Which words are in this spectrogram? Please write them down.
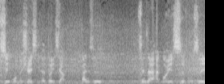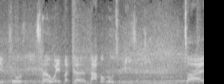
是我们学习的对象，但是现在韩国瑜市府是似乎是以车为本的大公路主义者。在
